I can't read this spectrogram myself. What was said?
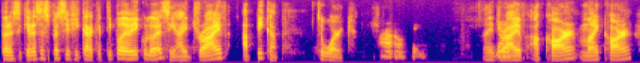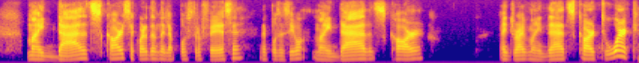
Pero si quieres especificar qué tipo de vehículo es, sí, I drive a pickup to work. Ah, ok. I drive a car, my car, my dad's car. ¿Se acuerdan del apóstrofe S, del posesivo? My dad's car. I drive my dad's car to work.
